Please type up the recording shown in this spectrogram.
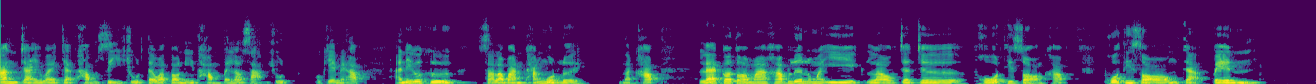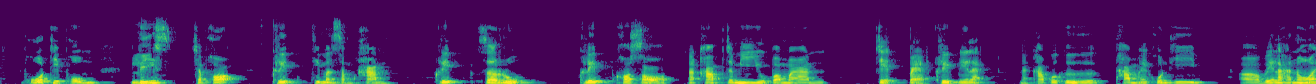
ตั้งใจไว้จะทำ4ชุด แต่ว่าตอนนี้ทำไปแล้ว 3 ชุด โอเคไหมครับ อันนี้ก็คือสารบัญทั้งหมดเลยนะครับ และก็ต่อมาครับเลื่อนลงมาอีก เราจะเจอโพสต์ที่ 2 ครับ โพสต์ที่ 2 จะเป็นโพสต์ที่ผมลิสต์เฉพาะคลิปที่มันสำคัญ คลิปสรุปคลิปข้อสอบนะครับ จะมีอยู่ประมาณ 7-8 คลิปนี่แหละนะครับ ก็คือทำให้คนที่เวลาน้อย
